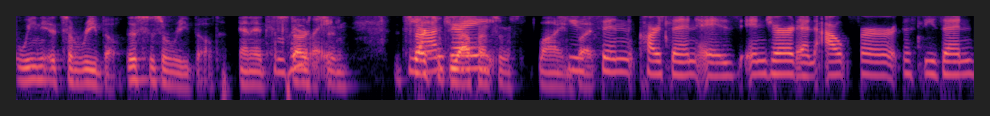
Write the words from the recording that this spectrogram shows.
we need, it's a rebuild. This is a rebuild, and it starts Completely. in it starts with the offensive line. But Houston Carson is injured and out for the season,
